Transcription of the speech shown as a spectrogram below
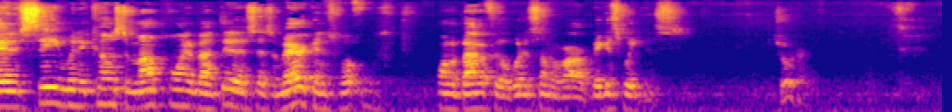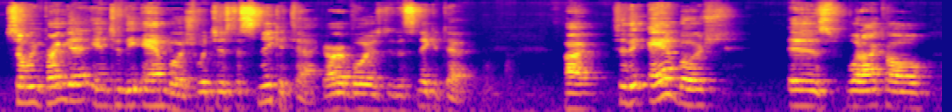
And see, when it comes to my point about this, as Americans, what, on the battlefield, what is some of our biggest weakness? Children. So we bring it into the ambush, which is the sneak attack. All right, boys, do the sneak attack. All right, so the ambush is what I call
